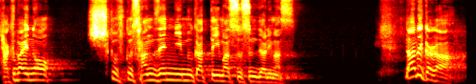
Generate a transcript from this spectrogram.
100倍の祝福3000に向かって今進んでおります。誰かが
